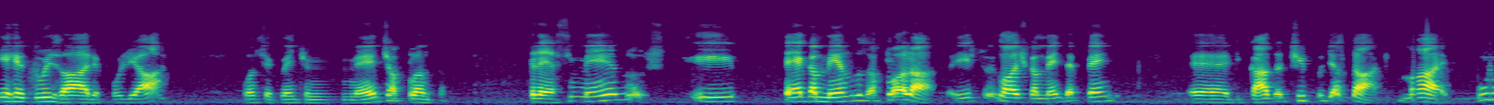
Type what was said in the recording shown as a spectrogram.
Que reduz a área foliar, consequentemente a planta cresce menos e pega menos a florada. Isso, logicamente, depende é, de cada tipo de ataque. Mas o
